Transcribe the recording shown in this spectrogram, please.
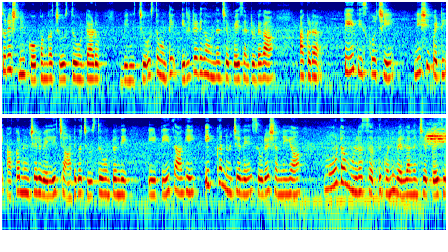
సురేష్ని కోపంగా చూస్తూ ఉంటాడు. వీన్ని చూస్తూ ఉంటే ఇరిటేట్గా ఉందని చెప్పేసి అంటుండగా అక్కడ టీ తీసుకొచ్చి నిషి పెట్టి అక్కడి నుంచెలు వెళ్ళి చాటుగా చూస్తూ ఉంటుంది. ఈ టీ తాగి ఇక్కడి నుంచెలే సురేష్ అన్నయ్య మూట ముళ్ళ సర్దుకొని వెళ్ళాలని చెప్పేసి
